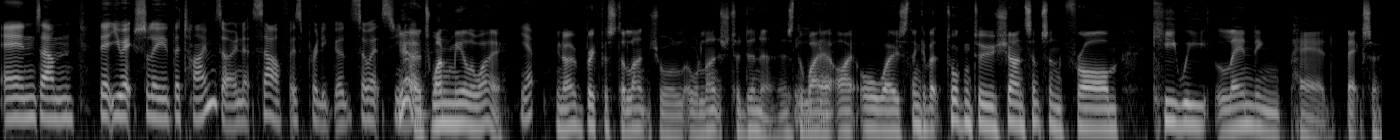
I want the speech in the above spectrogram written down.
And um, that you actually, the time zone itself is pretty good. So it's, you Yeah, know, it's one meal away. yep. You know, breakfast to lunch or, or lunch to dinner is the There you way go. I always think of it. Talking to Sian Simpson from Kiwi Landing Pad. Back soon.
